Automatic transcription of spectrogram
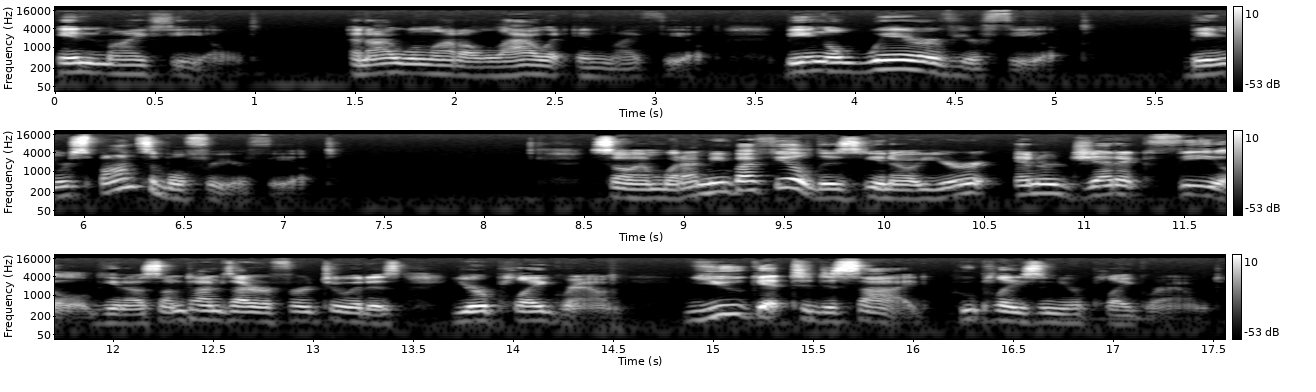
in my field and I will not allow it in my field. Being aware of your field, being responsible for your field. So, and what I mean by field is, you know, your energetic field. You know, sometimes I refer to it as your playground. You get to decide who plays in your playground.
